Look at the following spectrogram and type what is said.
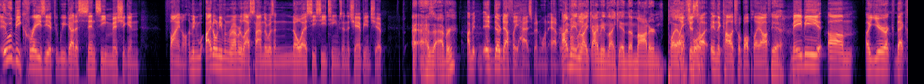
it would be crazy if we got a Cincy Michigan final. I mean, I don't even remember the last time there was a no SEC teams in the championship. Has it ever? I mean, it, there definitely has been one ever. I mean, like, I mean, like in the modern playoff. like just form. in the college football playoff. yeah. Maybe um a year that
